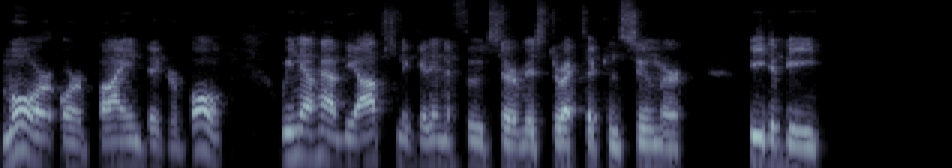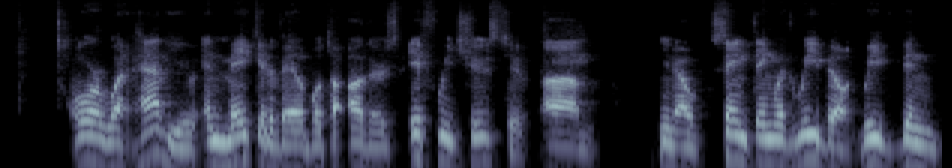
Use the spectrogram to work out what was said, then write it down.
more or buy in bigger bulk, we now have the option to get into food service, direct to consumer, B2B, or what have you, and make it available to others if we choose to. Um, you know, same thing with WeBuild. We've been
